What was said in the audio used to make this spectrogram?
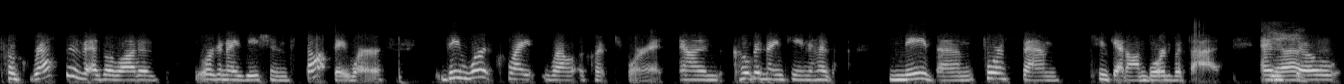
progressive as a lot of organizations thought they were, they weren't quite well equipped for it. And COVID 19 has made them, forced them to get on board with that. And Yeah. so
